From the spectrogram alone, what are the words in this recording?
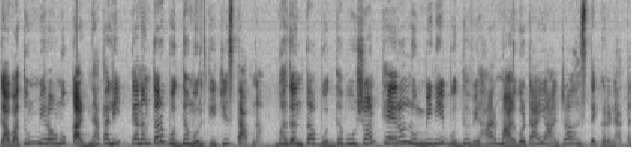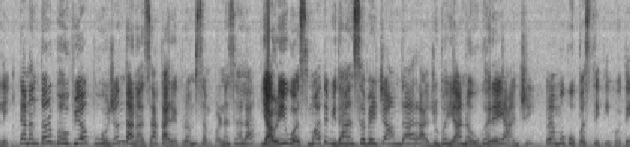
गावातून मिरवणूक काढण्यात आली. त्यानंतर बुद्ध मूर्तीची स्थापना. भदंत बुद्धभूषण थेरो लुंबिनी बुद्धविहार माळवटा यांच्या हस्ते करण्यात आली. त्यानंतर भव्य भोजनदानाचा कार्यक्रम संपन्न झाला. यावेळी वसमत विधानसभेचे आमदार राजूभैया नवघरे यांची प्रमुख उपस्थिती होती.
